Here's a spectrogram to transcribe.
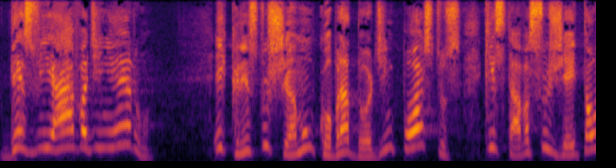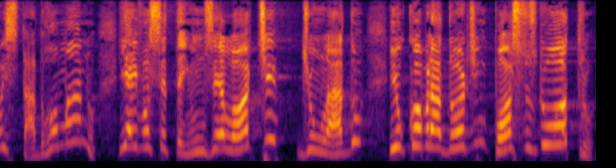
desviava dinheiro. E Cristo chama um cobrador de impostos, que estava sujeito ao Estado romano. E aí você tem um zelote de um lado e o cobrador de impostos do outro,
